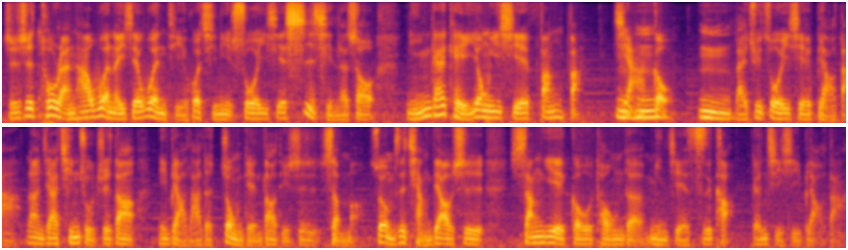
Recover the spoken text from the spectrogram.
只是突然他问了一些问题或请你说一些事情的时候，你应该可以用一些方法架构。嗯，来去做一些表达，让人家清楚知道你表达的重点到底是什么。所以，我们是强调是商业沟通的敏捷思考跟即席表达。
